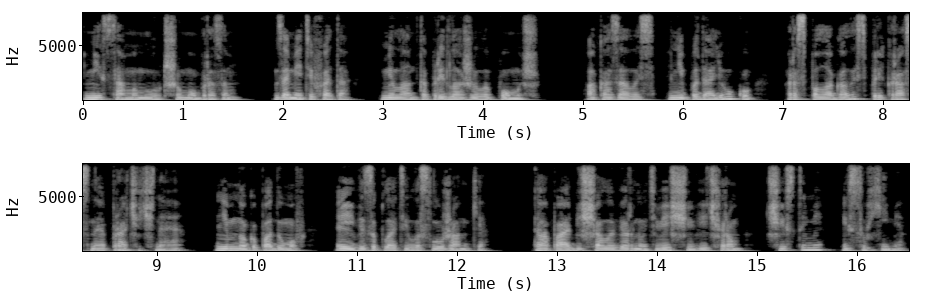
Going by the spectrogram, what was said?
не самым лучшим образом. Заметив это, Миланта предложила помощь. Оказалось, неподалеку располагалась прекрасная прачечная. Немного подумав, Эйви заплатила служанке. Та пообещала вернуть вещи вечером чистыми и сухими.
